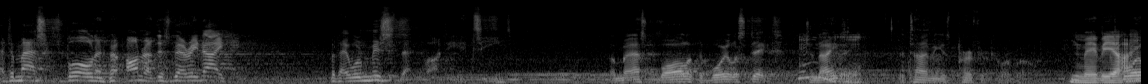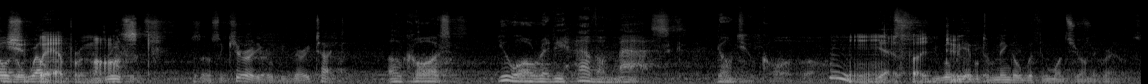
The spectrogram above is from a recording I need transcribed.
at a masked ball in her honor this very night. But I will miss that party, it seems. A masked ball at the Boyle estate. Tonight, the timing is perfect, Corvo. Maybe I Boyles should wear a mask. so security will be very tight. Of course, you already have a mask, don't you, Corvo? Hmm, yes, I You will be able to mingle with them once you're on the grounds.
